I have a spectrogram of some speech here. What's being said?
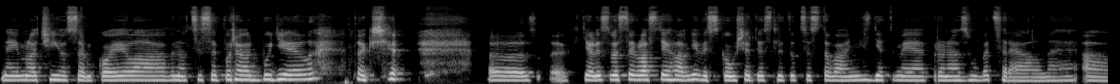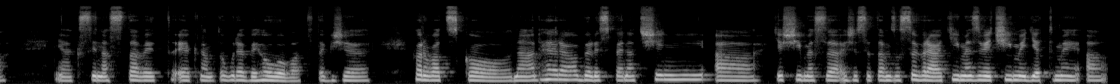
nejmladšího jsem kojila, v noci se pořád budil, takže uh, chtěli jsme si vlastně hlavně vyzkoušet, jestli to cestování s dětmi je pro nás vůbec reálné a nějak si nastavit, jak nám to bude vyhovovat. Takže Chorvatsko nádhera, byli jsme nadšení a těšíme se, že se tam zase vrátíme s většími dětmi a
